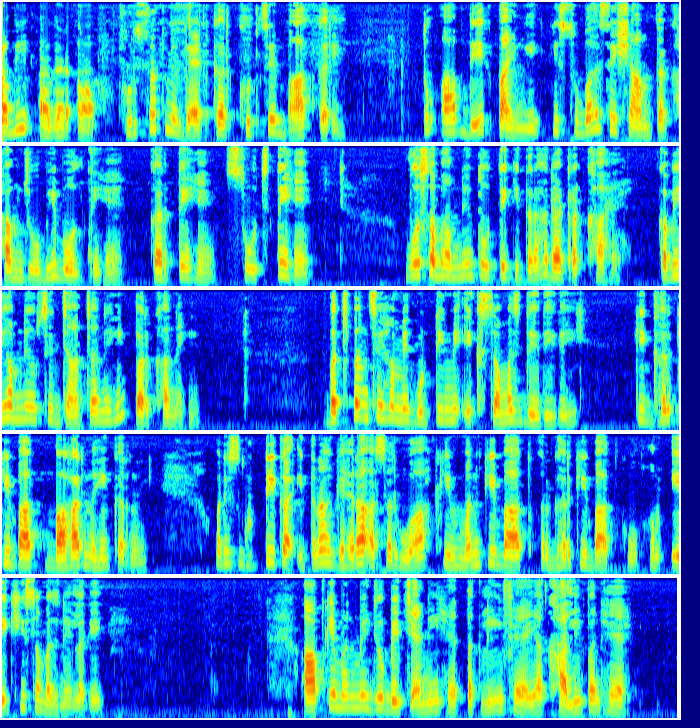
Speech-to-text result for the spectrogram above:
कभी अगर आप फुर्सत में बैठकर खुद से बात करें तो आप देख पाएँगे कि सुबह से शाम तक हम जो भी बोलते हैं, करते हैं, सोचते हैं, वो सब हमने तोते की तरह रट रखा है। कभी हमने उसे जांचा नहीं, परखा नहीं। बचपन से हमें गुट्टी में एक समझ दे दी गई कि घर की बात बाहर नहीं करनी, और इस गुट्टी का इतना गहरा असर हुआ कि मन की बात और घर की बात को हम एक ही समझने लगे। आपके मन में जो बेचैनी है, तकलीफ़ है या खालीपन है,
